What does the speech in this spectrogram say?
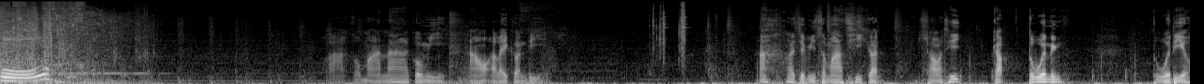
โหขวาก็มาหน้าก็มีเอาอะไรก่อนดีอะเราจะมีสมาธิก่อนสมาธิกับตัวหนึ่งตัวเดียว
